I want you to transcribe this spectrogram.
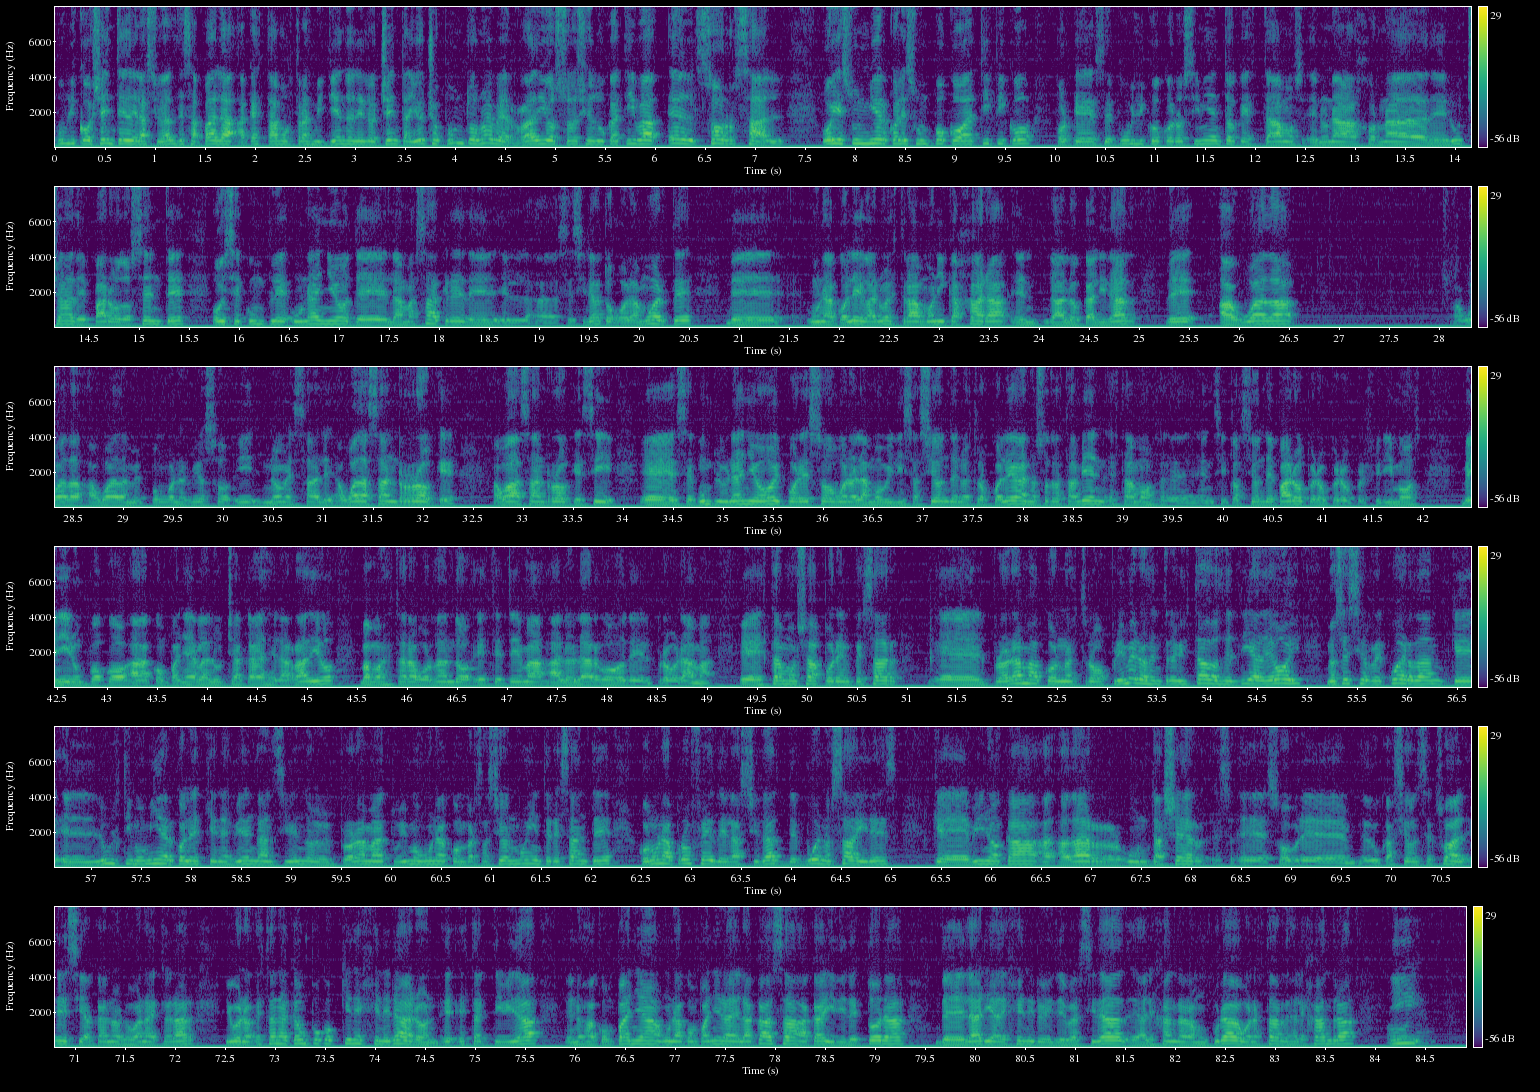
público oyente de la ciudad de Zapala. Acá estamos transmitiendo en el 88.9 Radio Socioeducativa El Sorsal. Hoy es un miércoles un poco atípico porque es el público conocimiento que estamos en una jornada de lucha, de paro docente. Hoy se cumple un año de la masacre, del asesinato o la muerte de una colega nuestra, Mónica Jara, en la localidad de Aguada Aguada, Aguada, me pongo nervioso y no me sale. Aguada San Roque. Aguada San Roque, sí. Eh, se cumple un año hoy, por eso, bueno, la movilización de nuestros colegas. Nosotros también estamos eh, en situación de paro, pero, pero preferimos venir un poco a acompañar la lucha acá desde la radio. Vamos a estar abordando este tema a lo largo del programa. Eh, estamos ya por empezar el programa con nuestros primeros entrevistados del día de hoy. No sé si recuerdan que el último miércoles, quienes vengan siguiendo el programa, tuvimos una conversación muy interesante con una profe de la ciudad de Buenos Aires que vino acá a, dar un taller eh, sobre educación sexual. Esi acá nos lo van a declarar. Y bueno, están acá un poco quienes generaron eh, esta actividad. Eh, nos acompaña una compañera de la casa acá y directora del área de género y diversidad, eh, Alejandra Namucurá. Buenas tardes, Alejandra. Y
